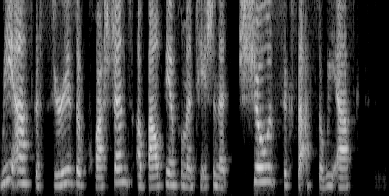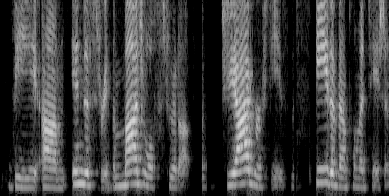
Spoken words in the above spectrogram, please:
We ask a series of questions about the implementation that shows success. So we ask the um, industry, the module stood up, the geographies, the speed of implementation.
